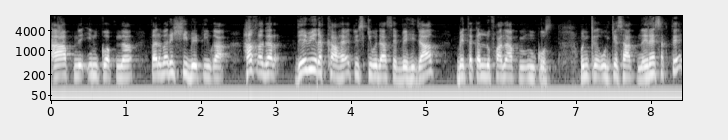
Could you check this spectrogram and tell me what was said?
आपने इनको अपना परवरिशी बेटी का हक अगर दे भी रखा है तो इसकी वजह से बेहिजाब, बेतकल्लुफाना आप उनको, उनके उनके साथ नहीं रह सकते।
